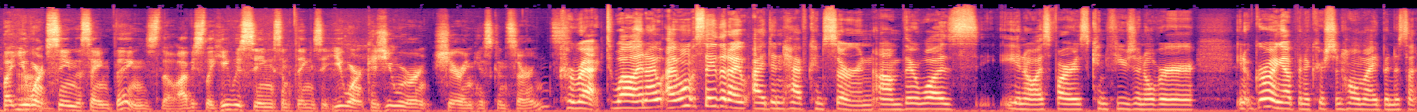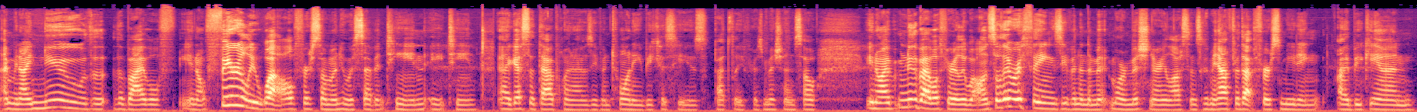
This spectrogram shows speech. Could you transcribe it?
But you weren't seeing the same things, though. Obviously, he was seeing some things that you weren't because you weren't sharing his concerns. Correct. Well, and I, I won't say that I, I didn't have concern. Um, there was, you know, as far as confusion over, you know, growing up in a Christian home, I had been to, some- I mean, I knew the, the Bible, you know, fairly well for someone who was 17, 18. And I guess at that point I was even 20 because he was about to leave for his mission. So, you know, I knew the Bible fairly well. And so there were things even in the more missionary lessons. I mean, after that first meeting, I began,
